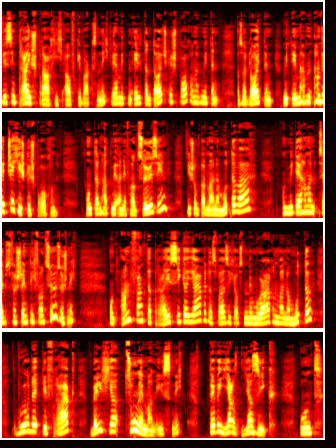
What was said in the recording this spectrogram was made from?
Wir sind dreisprachig aufgewachsen, nicht? Wir haben mit den Eltern Deutsch gesprochen und mit den, also Leuten, mit dem haben, haben wir Tschechisch gesprochen. Und dann hatten wir eine Französin, die schon bei meiner Mutter war, und mit der haben wir selbstverständlich Französisch, nicht? Und Anfang der 30er Jahre, das weiß ich aus den Memoiren meiner Mutter, wurde gefragt, welcher Zunge man ist, nicht? Der Jasik. Und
